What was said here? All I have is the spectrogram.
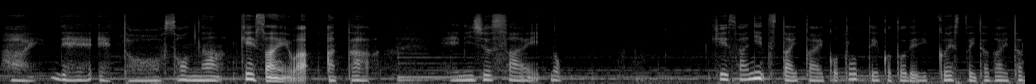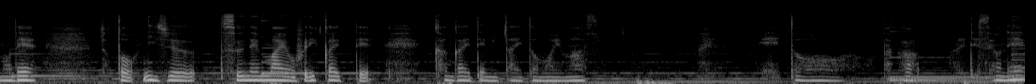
はい、でえっ、ー、とそんな K さんへはあった、えー、20歳の K さんに伝えたいことっていうことでリクエストいただいたのでちょっと二十数年前を振り返って考えてみたいと思います。えっ、ー、となんかあれですよね。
